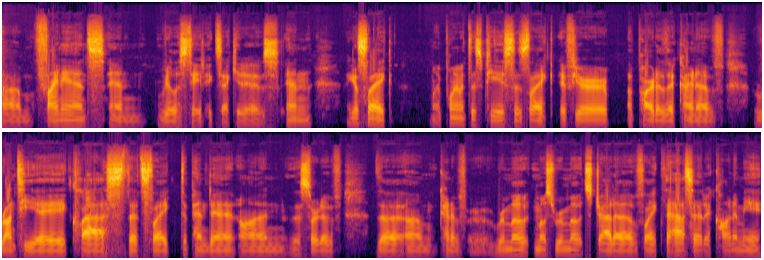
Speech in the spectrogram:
um, finance and real estate executives, and I guess like my point with this piece is like if you're a part of the kind of rentier class that's like dependent on the sort of the um, kind of remote, most remote strata of like the asset economy,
